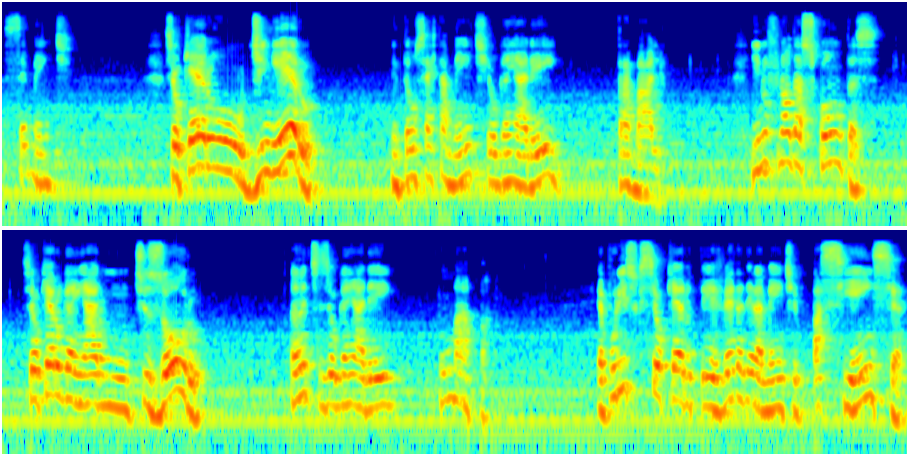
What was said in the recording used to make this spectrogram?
semente. Se eu quero dinheiro, então certamente eu ganharei trabalho. E no final das contas, se eu quero ganhar um tesouro, antes eu ganharei um mapa. É por isso que se eu quero ter verdadeiramente paciência,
